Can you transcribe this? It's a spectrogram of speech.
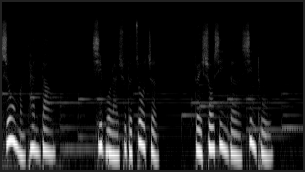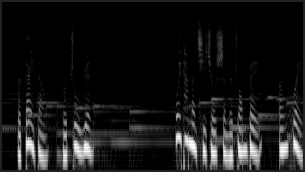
使我们看到希伯来书的作者对收信的信徒的代祷和祝愿。为他们祈求神的装备、恩惠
